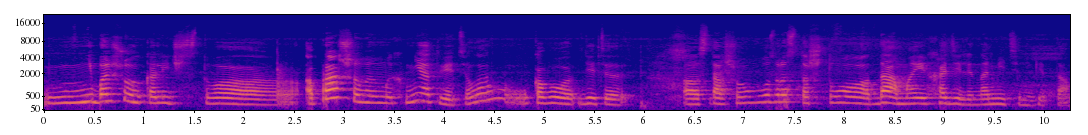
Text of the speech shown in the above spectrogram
небольшое количество опрашиваемых мне ответило, у кого дети Э, старшего возраста, что да, мои ходили на митинги там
